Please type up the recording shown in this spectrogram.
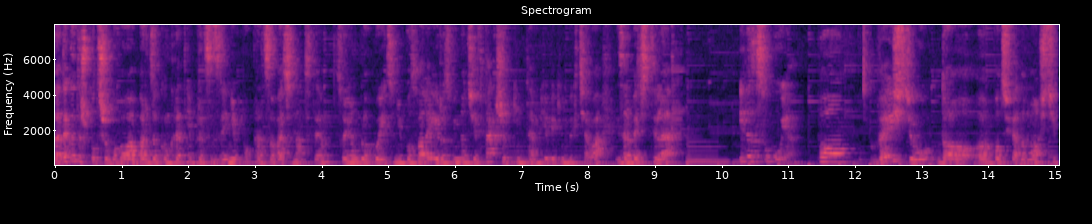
Dlatego też potrzebowała bardzo konkretnie, precyzyjnie popracować nad tym, co ją blokuje, co nie pozwala jej rozwinąć się w tak szybkim tempie, w jakim by chciała i zarabiać tyle, ile zasługuje. Po wejściu do e, podświadomości,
